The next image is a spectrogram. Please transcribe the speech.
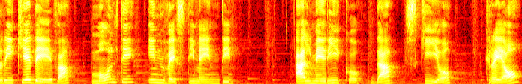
richiedeva molti investimenti. Almerico da Schio creò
